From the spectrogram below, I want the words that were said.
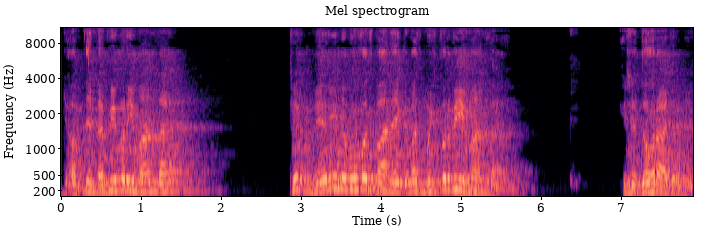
जो अपने नबी पर ईमान लाया फिर मेरी नबूवत पाने के बाद मुझ पर भी ईमान लाया किसी दोहरा अजर में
